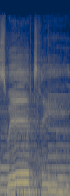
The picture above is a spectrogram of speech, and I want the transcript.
I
